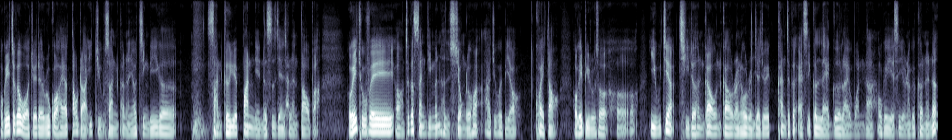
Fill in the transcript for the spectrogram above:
OK，这个我觉得如果还要到达一九三，可能要经历一个三个月、半年的时间才能到吧。OK，除非啊这个山底门很凶的话，它就会比较快到。OK，比如说呃油价起得很高很高，然后人家就会看这个 as 一个 lag 来玩啦。OK，也是有那个可能的。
